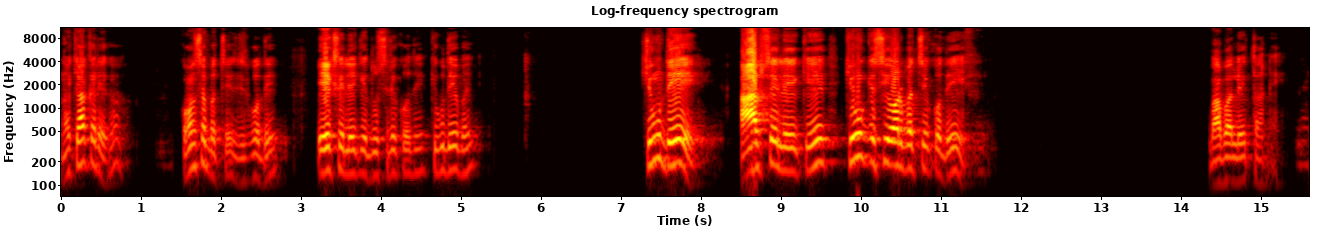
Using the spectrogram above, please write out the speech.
ना क्या करेगा? कौन से बच्चे जिसको दे? एक से लेके दूसरे को दे? क्यों दे भाई? क्यों दे? आपसे लेके क्यों किसी और बच्चे को दे? बाबा लेता नहीं।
